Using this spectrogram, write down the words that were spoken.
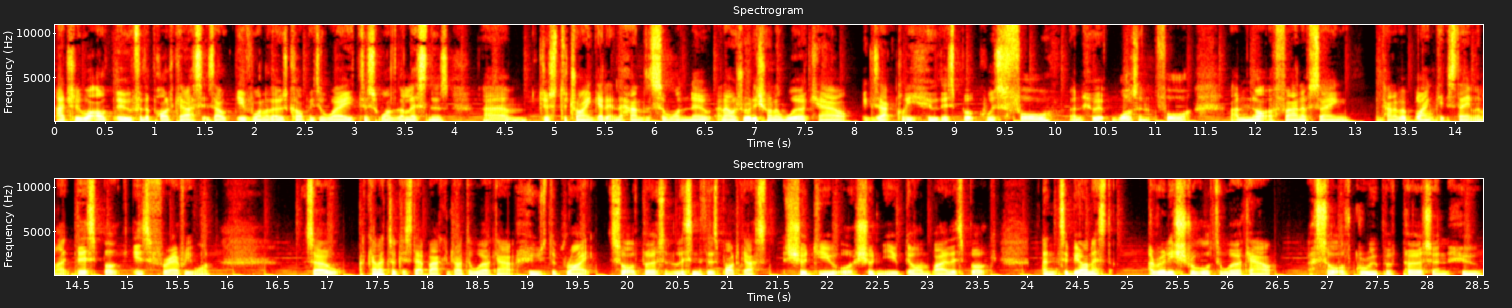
actually what I'll do for the podcast is I'll give one of those copies away to one of the listeners um, just to try and get it in the hands of someone new. And I was really trying to work out exactly who this book was for and who it wasn't for. I'm not a fan of saying kind of a blanket statement like this book is for everyone. So I kind of took a step back and tried to work out who's the right sort of person. Listen to this podcast. Should you or shouldn't you go and buy this book? And to be honest, I really struggled to work out a sort of group of person who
